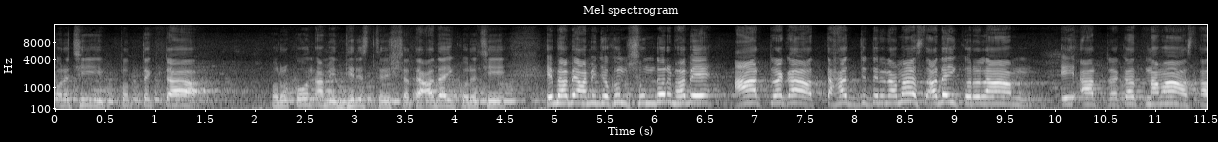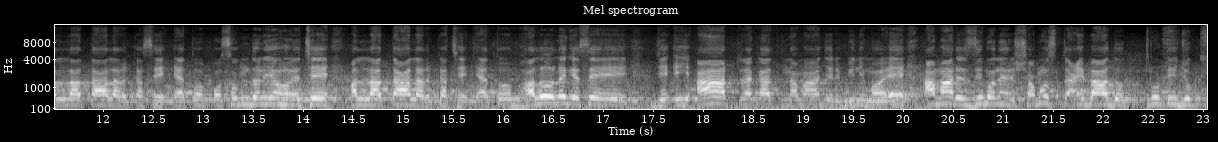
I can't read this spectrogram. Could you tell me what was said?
করেছি। প্রত্যেকটা রুকুন আমি ধীর স্থিরের সাথে আদায় করেছি। এভাবে আমি যখন সুন্দরভাবে আট টাকা তাহাজ্জুদের নামাজ আদায় করলাম, এই আট রাকাত নামাজ আল্লাহ তালার কাছে এত পছন্দনীয় হয়েছে, আল্লাহ তালার কাছে এত ভালো লেগেছে যে এই আট রাকাত নামাজের বিনিময়ে আমার জীবনের সমস্ত ইবাদত ত্রুটিযুক্ত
